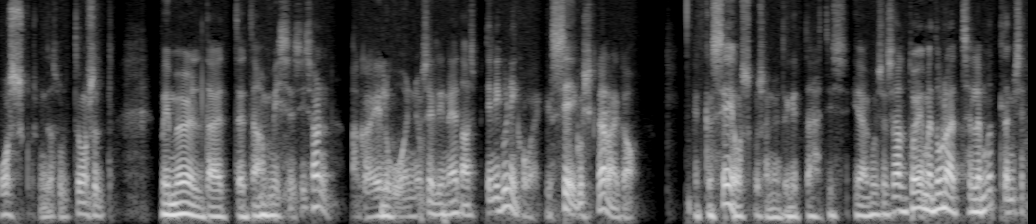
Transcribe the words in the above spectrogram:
oskus, mida sul tõenäoliselt võime öelda, et, et ah, mis see siis on, aga elu on ju selline edaspidi niikuinii kogu aeg, see kuskile ära ei kao et ka see oskus on ju tegelikult tähtis. Ja kui sa seal toime tuled selle mõtlemise,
